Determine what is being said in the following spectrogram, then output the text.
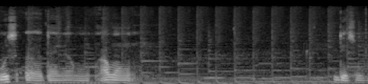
which uh thing I want? I want this one.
